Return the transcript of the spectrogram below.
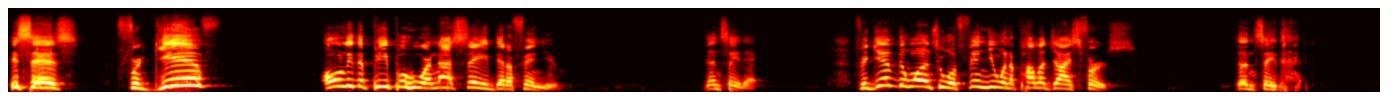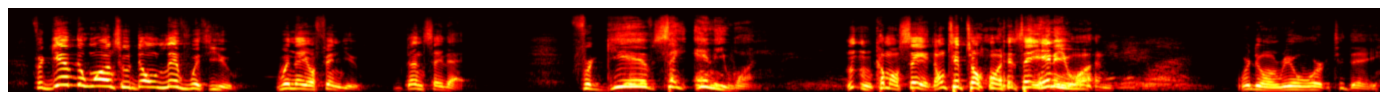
It says, Forgive only the people who are not saved that offend you. Doesn't say that. Forgive the ones who offend you and apologize first. Doesn't say that. Forgive the ones who don't live with you when they offend you. Doesn't say that. Forgive, say anyone. Mm-mm, come on, say it. Don't tiptoe on it. Say anyone. anyone. We're doing real work today.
